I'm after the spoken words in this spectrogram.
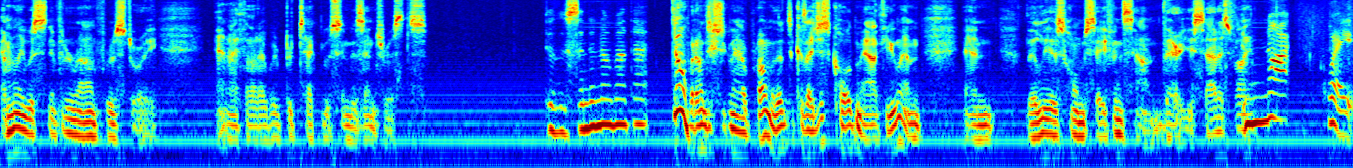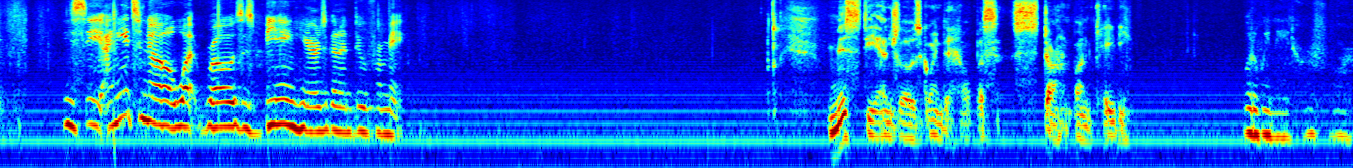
Emily was sniffing around for a story, and I thought I would protect Lucinda's interests. Did Lucinda know about that? No, but I don't think she's going to have a problem with it, because I just called Matthew, and, and Lily is home safe and sound. There, you satisfied? Not quite. You see, I need to know what Rose's being here is going to do for me. Miss D'Angelo is going to help us stomp on Katie. What do we need her for?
